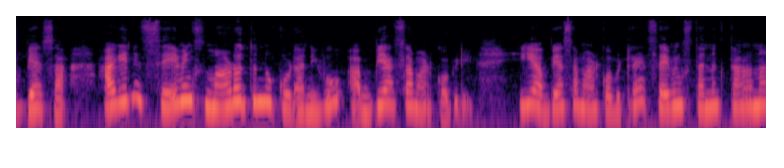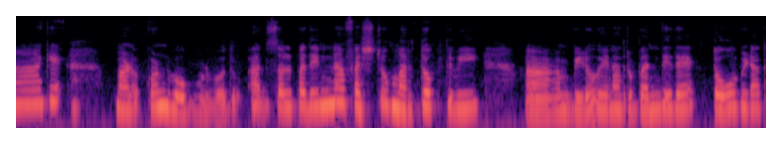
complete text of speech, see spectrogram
ಅಭ್ಯಾಸ. ಹಾಗೆಯೇ ಸೇವಿಂಗ್ಸ್ ಮಾಡೋದನ್ನು ಕೂಡ ನೀವು ಅಭ್ಯಾಸ ಮಾಡ್ಕೊಬಿಡಿ. ಈ ಅಭ್ಯಾಸ ಮಾಡ್ಕೊಬಿಟ್ರೆ ಸೇವಿಂಗ್ಸ್ ತನಗೆ ತಾನಾಗೆ ಮಾಡ್ಕೊಂಡು ಹೋಗ್ಬಿಡ್ಬೋದು. ಅದು ಸ್ವಲ್ಪ ದಿನ ಫಸ್ಟು ಮರ್ತೋಗ್ತೀವಿ. ಬಿಡು, ಏನಾದರೂ ಬಂದಿದೆ, ತೊಗೊಬಿಡೋದ,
